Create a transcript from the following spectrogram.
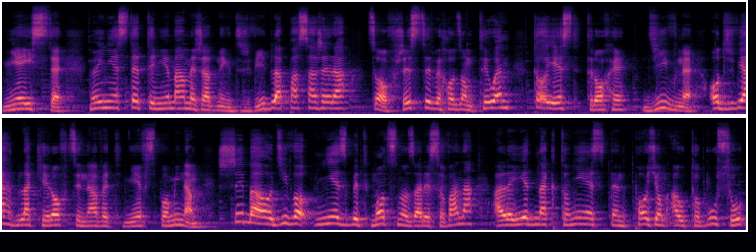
miejsce. No i niestety nie mamy żadnych drzwi dla pasażera. Co, wszyscy wychodzą tyłem? To jest trochę dziwne. O drzwiach dla kierowcy nawet nie wspominam. Szyba o dziwo niezbyt mocno zarysowana, ale jednak to nie jest ten poziom autobusu,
